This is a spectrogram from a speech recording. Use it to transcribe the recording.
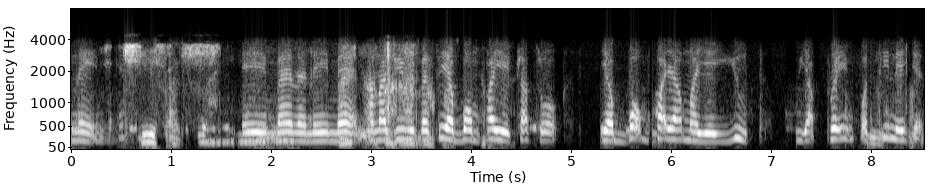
name. Jesus. Amen and amen. And I give you the say a bompire chato, your bompire my youth. We are praying for teenagers.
